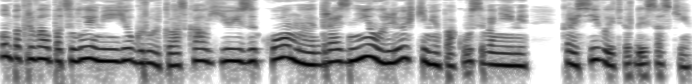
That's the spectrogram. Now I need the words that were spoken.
Он покрывал поцелуями ее грудь, ласкал ее языком и дразнил легкими покусываниями красивые твердые соски.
